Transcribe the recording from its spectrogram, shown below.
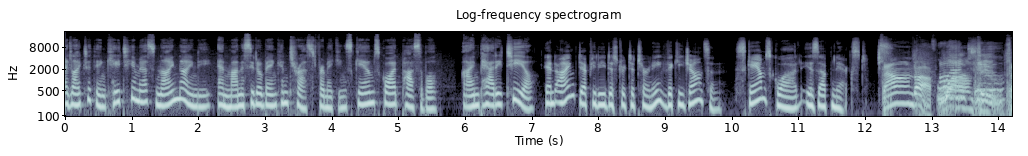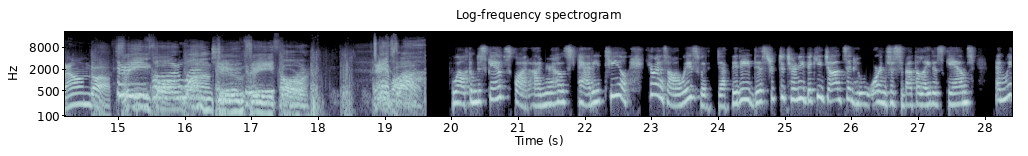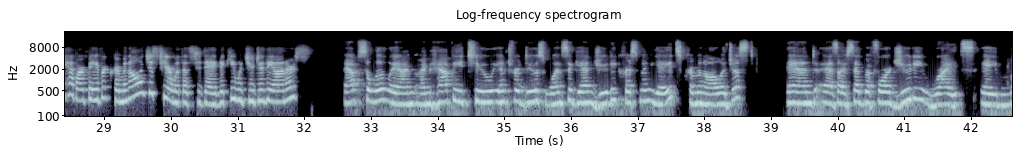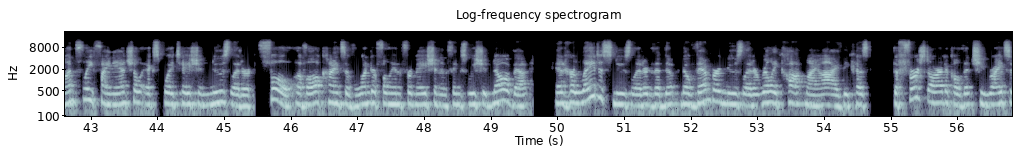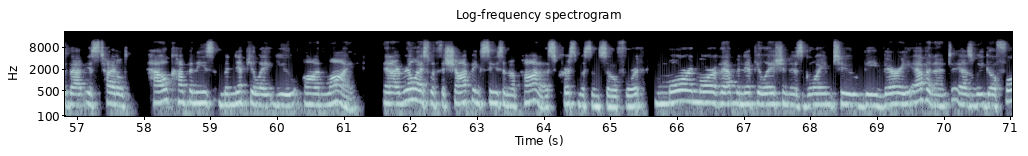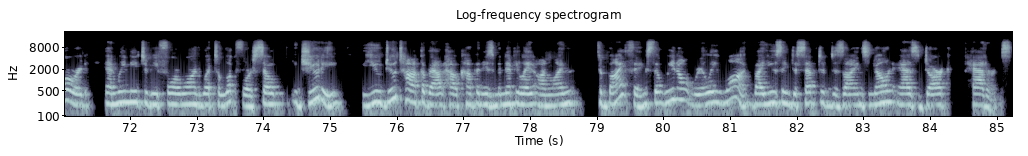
I'd like to thank KTMS 990 and Montecito Bank and Trust for making Scam Squad possible. I'm Patty Teal. And I'm Deputy District Attorney Vicki Johnson. Scam Squad is up next. Sound off. One, two. Sound off. Three, four. One, two, three, four. Scam Squad. Welcome to Scam Squad. I'm your host, Patty Teal, here as always with Deputy District Attorney Vicki Johnson, who warns us about the latest scams. And we have our favorite criminologist here with us today. Vicki, would you do the honors? Absolutely. I'm, I'm happy to introduce once again Judy Chrisman Yates, criminologist. And as I've said before, Judy writes a monthly financial exploitation newsletter full of all kinds of wonderful information and things we should know about. And her latest newsletter, the November newsletter, really caught my eye because the first article that she writes about is titled How Companies Manipulate You Online. And I realized with the shopping season upon us, Christmas and so forth, more and more of that manipulation is going to be very evident as we go forward. And we need to be forewarned what to look for. So, Judy, you do talk about how companies manipulate online to buy things that we don't really want by using deceptive designs known as dark patterns.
